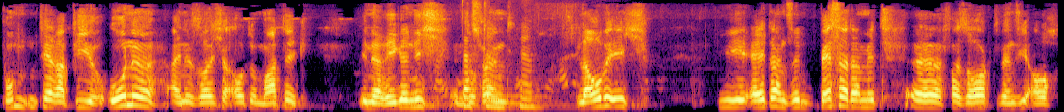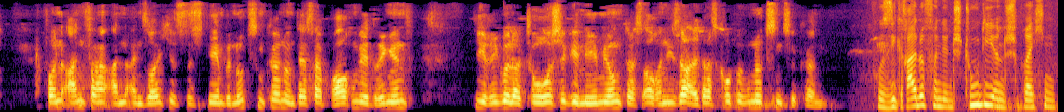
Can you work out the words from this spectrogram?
Pumpentherapie ohne eine solche Automatik in der Regel nicht. Insofern stimmt, ja. glaube ich, die Eltern sind besser damit äh, versorgt, wenn sie auch von Anfang an ein solches System benutzen können. Und deshalb brauchen wir dringend die regulatorische Genehmigung, das auch in dieser Altersgruppe benutzen zu können. Wo Sie gerade von den Studien sprechen,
